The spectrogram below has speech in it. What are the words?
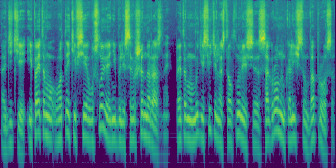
Э, детей. И поэтому вот эти все условия, они были совершенно разные. Поэтому мы действительно столкнулись с огромным количеством вопросов.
